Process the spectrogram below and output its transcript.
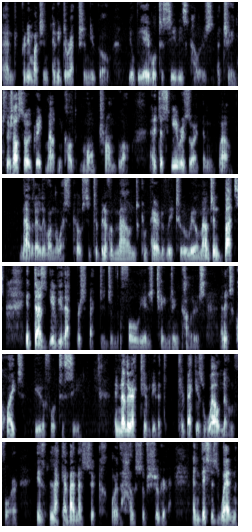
And pretty much in any direction you go, you'll be able to see these colors a change. There's also a great mountain called Mont Tremblant, and it's a ski resort. And well, now that I live on the west coast, it's a bit of a mound comparatively to a real mountain, but it does give you that perspective of the foliage changing colors, and it's quite beautiful to see. Another activity that Quebec is well known for is La Cabane à Sucre, or the House of Sugar. And this is when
